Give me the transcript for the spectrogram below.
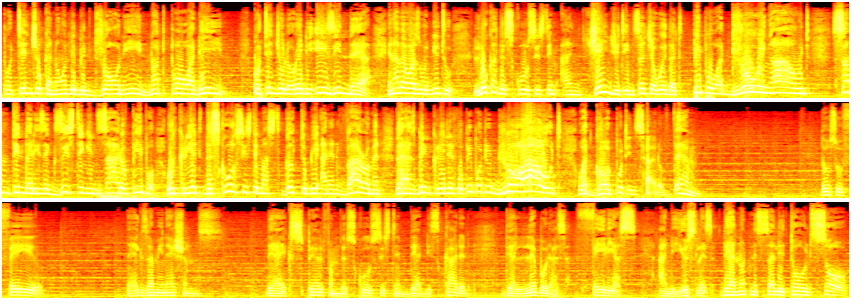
Potential can only be drawn in, not poured in potential already is in there. In other words, we need to look at the school system and change it in such a way that people are drawing out something that is existing inside of people. We create the school system has got to be an environment that has been created for people to draw out what God put inside of them. Those who fail the examinations, they are expelled from the school system, they are discarded they are labeled as failures and useless. They are not necessarily told so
